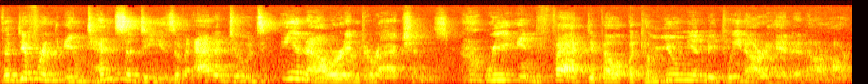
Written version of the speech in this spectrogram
the different intensities of attitudes in our interactions. We, in fact, develop a communion between our head and our heart.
